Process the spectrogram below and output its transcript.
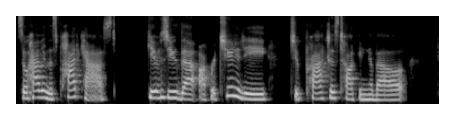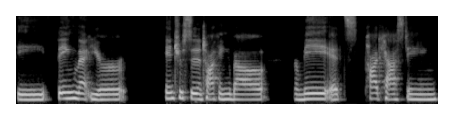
So, having this podcast gives you that opportunity to practice talking about the thing that you're interested in talking about. For me, it's podcasting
